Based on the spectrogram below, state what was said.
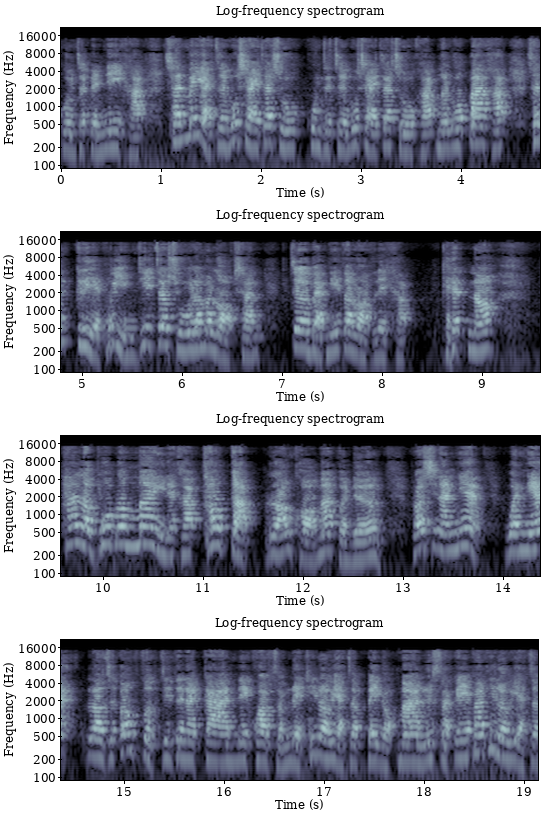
คุณจะเป็นหนี้ครับ ฉันไม่อยากเจอผู้ชายเจ้าชู้คุณจะเจอผู้ชายเจ้าชู้ครับเหมือนโอป้าครับ ฉันเกลียดผู้หญิงที่เจ้าชู้แล้วมาหลอกฉัน เจอแบบนี้ตลอดเลยครับเก็ตเนาะ ถ้าเราพูดว่าไม่นะครับ เท่ากับร้องขอมากกว่าเดิม เพราะฉะนั้นเนี่ยวันนี้เราจะต้องฝึกจินตนาการในความสำเร็จที่เราอยากจะเป็นออกมา หรือศักยภาพที่เราอยากจะ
